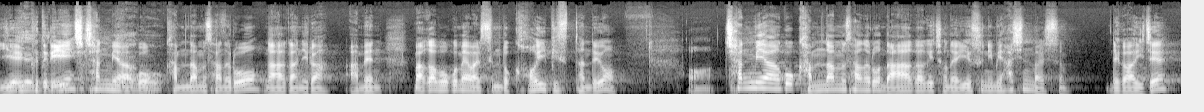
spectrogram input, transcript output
이에 그들이 찬미하고 감남산으로 나아가니라. 아멘. 마가복음의 말씀도 거의 비슷한데요. 어, 찬미하고 감남산으로 나아가기 전에 예수님이 하신 말씀. 내가 이제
